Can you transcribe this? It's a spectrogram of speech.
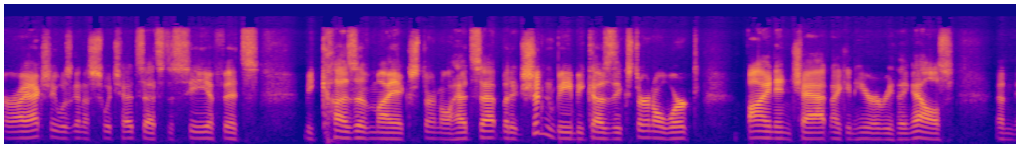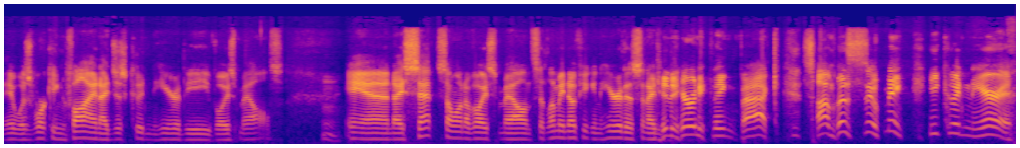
or I actually was going to switch headsets to see if it's because of my external headset, but it shouldn't be because the external worked fine in chat and I can hear everything else, and it was working fine. I just couldn't hear the voicemails. Hmm. And I sent someone a voicemail and said, "Let me know if you can hear this." And I didn't hear anything back, so I'm assuming he couldn't hear it.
